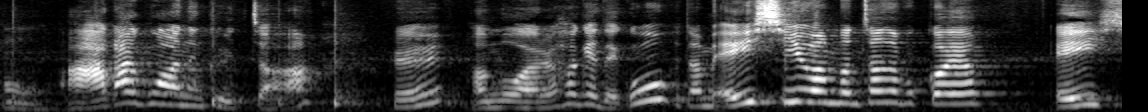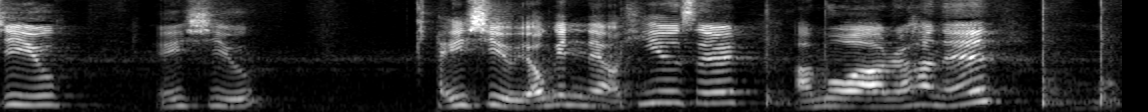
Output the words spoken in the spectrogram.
어, R라고 하는 글자를 암호화를 하게 되고, 그 다음에 ACU 한번 찾아볼까요? ACU. ACU. ACU 여기 있네요. 히읗을 암호화를 하는 어,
